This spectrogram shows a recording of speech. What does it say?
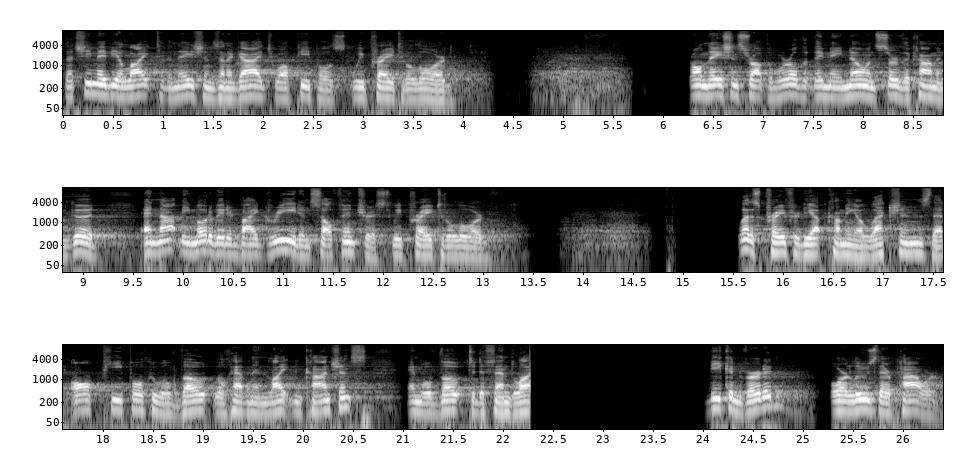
that she may be a light to the nations and a guide to all peoples. We pray to the Lord. For all nations throughout the world, that they may know and serve the common good and not be motivated by greed and self interest, we pray to the Lord. Let us pray for the upcoming elections that all people who will vote will have an enlightened conscience and will vote to defend life, be converted, or lose their power,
